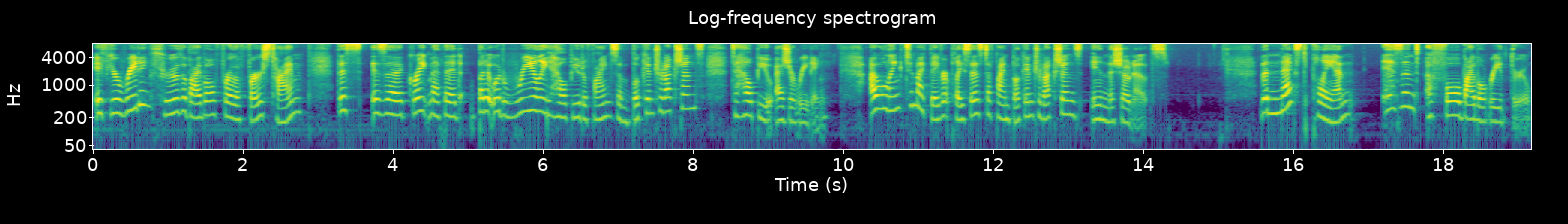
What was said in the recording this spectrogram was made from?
If you're reading through the Bible for the first time, this is a great method, but it would really help you to find some book introductions to help you as you're reading. I will link to my favorite places to find book introductions in the show notes. The next plan isn't a full Bible read through.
